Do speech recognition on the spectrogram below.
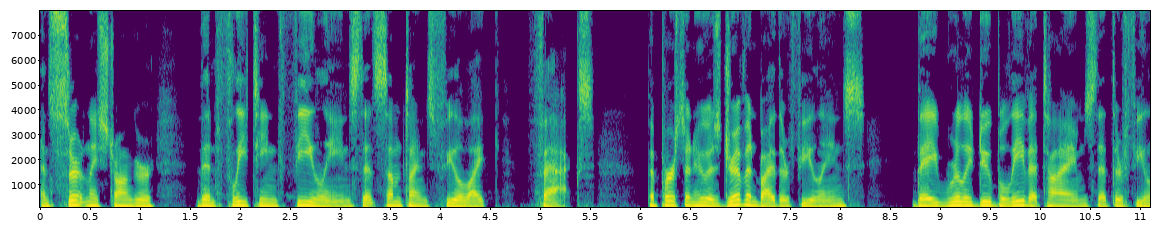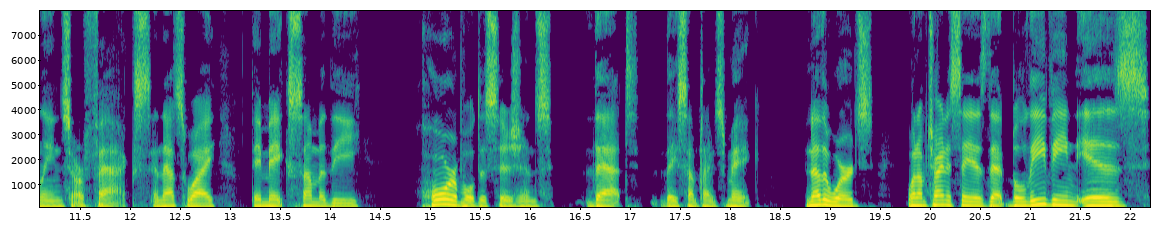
and certainly stronger than fleeting feelings that sometimes feel like facts the person who is driven by their feelings, they really do believe at times that their feelings are facts. And that's why they make some of the horrible decisions that they sometimes make. In other words, what I'm trying to say is that believing is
